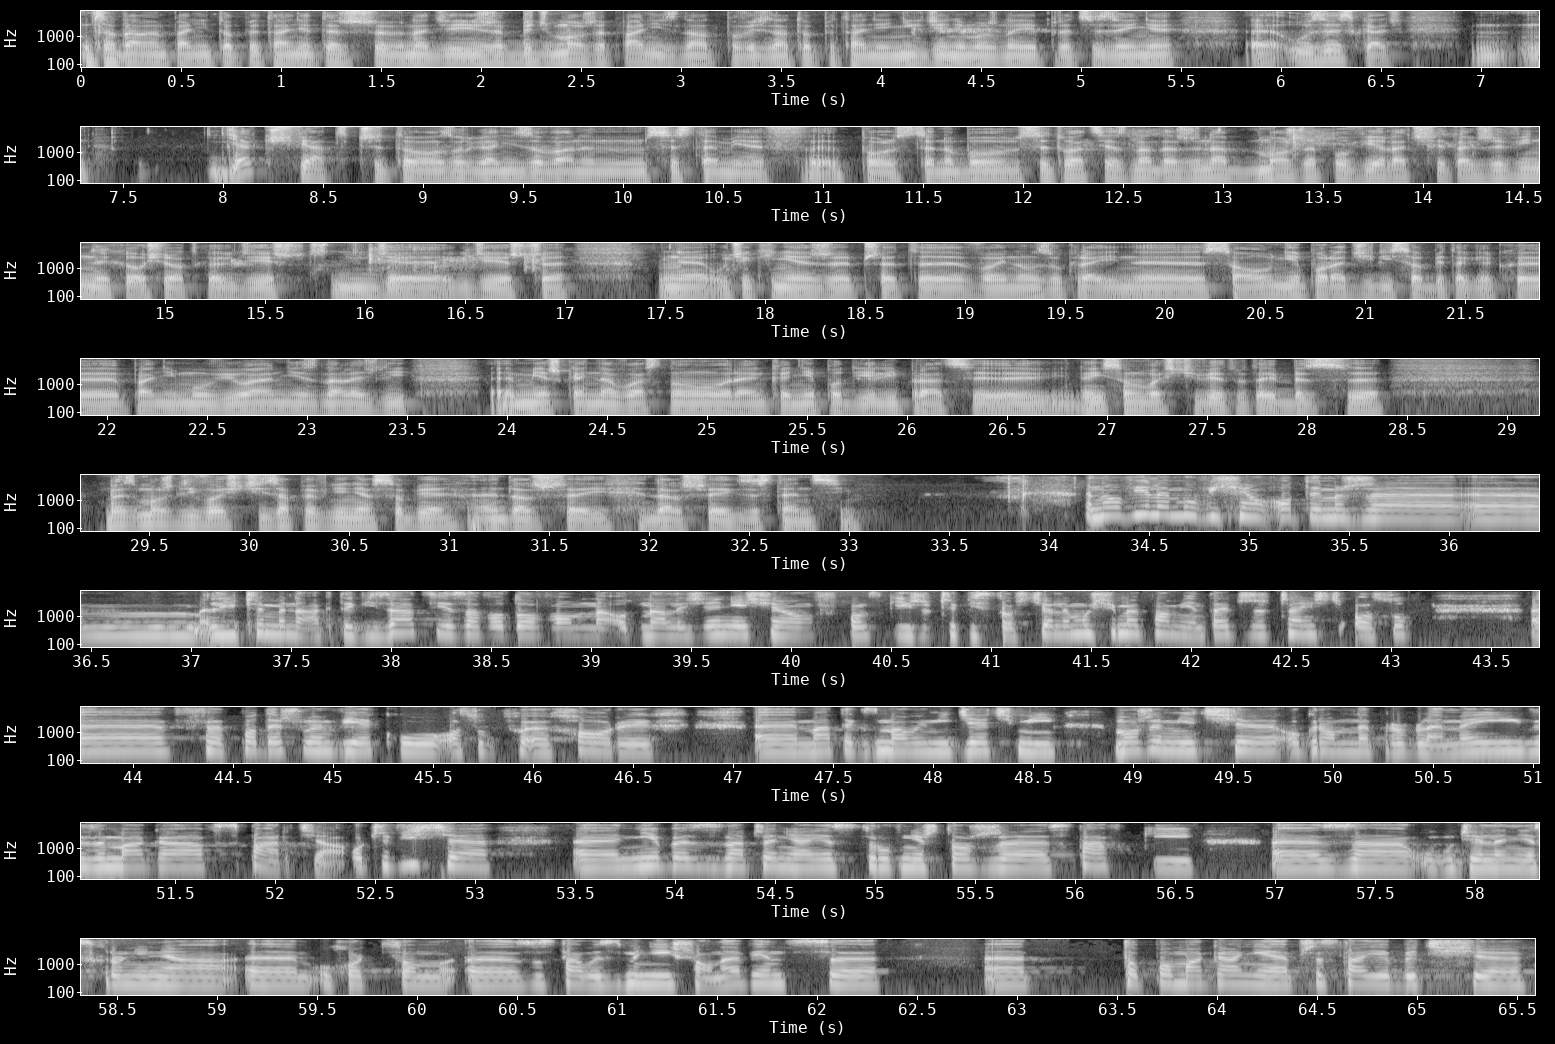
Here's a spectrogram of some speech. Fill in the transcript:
Zadałem pani to pytanie też w nadziei, że być może pani zna odpowiedź na to pytanie. Nigdzie nie można je precyzyjnie uzyskać. Jak świadczy to o zorganizowanym systemie w Polsce? No bo sytuacja z Nadarzyna może powielać się także w innych ośrodkach, gdzie jeszcze, gdzie, gdzie jeszcze e, uciekinierzy przed e, wojną z Ukrainy są. Nie poradzili sobie, tak jak e, pani mówiła, nie znaleźli mieszkań na własną rękę, nie podjęli pracy no i są właściwie tutaj bez, bez możliwości zapewnienia sobie dalszej, dalszej egzystencji. No, wiele mówi się o tym, że um, liczymy na aktywizację zawodową, na odnalezienie się w polskiej rzeczywistości, ale musimy pamiętać, że część osób e, w podeszłym wieku, osób chorych, e, matek z małymi dziećmi może mieć e, ogromne problemy i wymaga wsparcia. Oczywiście e, nie bez znaczenia jest również to, że stawki e, za udzielenie schronienia e, uchodźcom zostały zmniejszone, więc to pomaganie przestaje być e,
